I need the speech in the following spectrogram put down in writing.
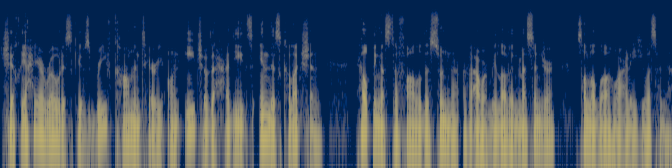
Sheikh Yahya Rhodus gives brief commentary on each of the hadiths in this collection, helping us to follow the sunnah of our beloved messenger sallallahu alaihi wasallam.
